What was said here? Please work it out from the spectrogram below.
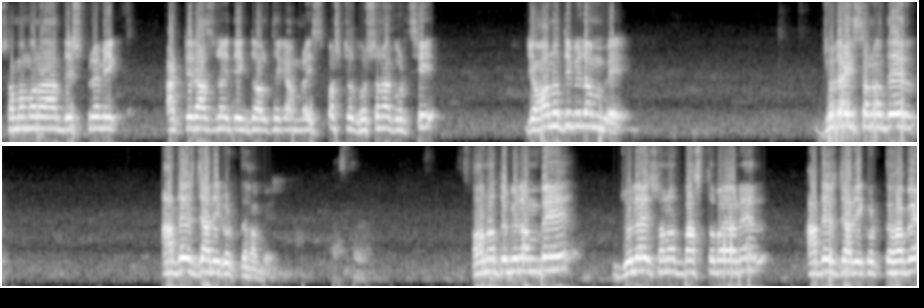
সমমনা দেশপ্রেমিক আটটি রাজনৈতিক দল থেকে আমরা স্পষ্ট ঘোষণা করছি যে অনতিবিলম্বে জুলাই সনদের আদেশ জারি করতে হবে। অনতিবিলম্বে জুলাই সনদ বাস্তবায়নের আদেশ জারি করতে হবে।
